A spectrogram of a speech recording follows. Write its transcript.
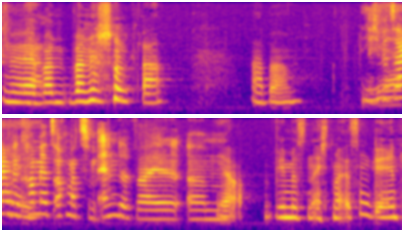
ja, ja. War, war, mir schon klar. Aber. Ich würde sagen, wir kommen jetzt auch mal zum Ende, weil. Ähm, ja, wir müssen echt mal essen gehen.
